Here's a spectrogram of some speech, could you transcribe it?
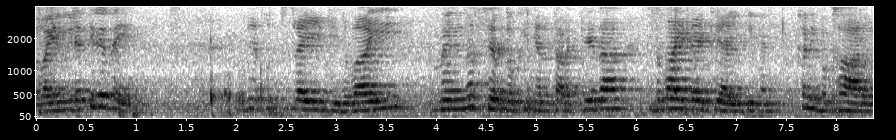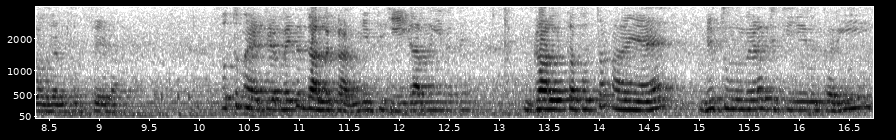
ਦਵਾਈ ਦੂਈ ਲੈਤੀ ਬੇਬੇ? ਉਹਨੇ ਪੁੱਤ ਲਈ ਦੀ ਦਵਾਈ ਮੈਨੂੰ ਨਾ ਸਿਰ ਦੁਖੀ ਜਾਂਦਾ ਤੜਕੇ ਦਾ। ਦਵਾਈ ਲੈ ਕੇ ਆਈ ਤੀ ਮੈਂ ਖਣੀ ਬੁਖਾਰ ਹੋ ਗਿਆ ਪੁੱਤੇ ਦਾ। ਪੁੱਤ ਮੈਂ ਤੇਰੇ ਨਾਲ ਇੱਕ ਗੱਲ ਕਰਨੀ ਸੀ। ਕੀ ਗੱਲ ਨਹੀਂ ਬੇਬੇ? ਗੱਲ ਤਾਂ ਪੁੱਤ ਆਏ ਹੈ ਵੀ ਤੂੰ ਮੇਰਾ ਯਕੀਨ ਕਰੀ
